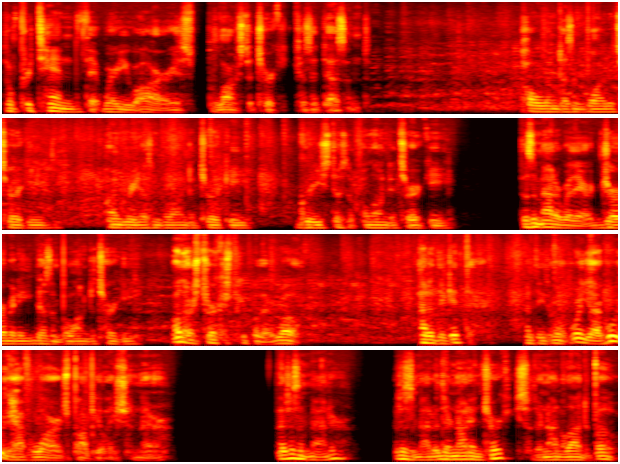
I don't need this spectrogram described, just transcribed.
don't pretend that where you are is belongs to Turkey because it doesn't. Poland doesn't belong to Turkey. Hungary doesn't belong to Turkey. Greece doesn't belong to Turkey. Doesn't matter where they are. Germany doesn't belong to Turkey. Oh, there's Turkish people there. Well, how did they get there? They, well, yeah, we have a large population there. That doesn't matter. It doesn't matter. They're not in Turkey, so they're not allowed to vote.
